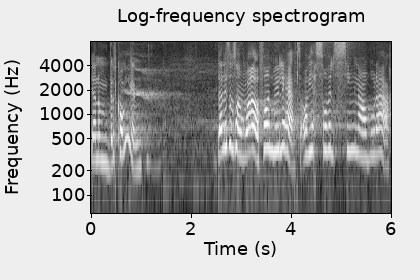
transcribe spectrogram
gjennom balkongen. Det er liksom sånn Wow, for en mulighet! Og vi er så velsigna å bo der.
